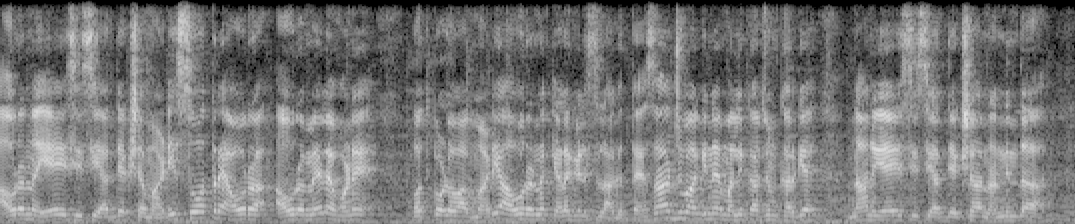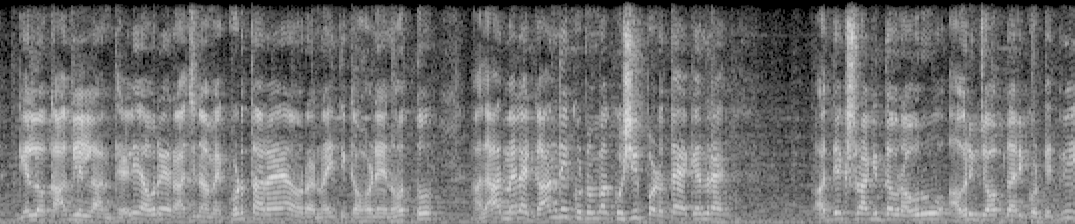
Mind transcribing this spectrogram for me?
ಅವರನ್ನು ಎ ಐ ಸಿ ಸಿ ಅಧ್ಯಕ್ಷ ಮಾಡಿ ಸೋತ್ರೆ ಅವರ ಅವರ ಮೇಲೆ ಹೊಣೆ. ಹೊತ್ಕೊಳ್ಳುವಾಗ ಮಾಡಿ ಅವರನ್ನು ಕೆಳಗಿಳಿಸಲಾಗುತ್ತೆ. ಸಹಜವಾಗಿಯೇ ಮಲ್ಲಿಕಾರ್ಜುನ್ ಖರ್ಗೆ, ನಾನು ಎ ಐ ಸಿ ಸಿ ಅಧ್ಯಕ್ಷ, ನನ್ನಿಂದ ಗೆಲ್ಲೋಕ್ಕಾಗಲಿಲ್ಲ ಅಂಥೇಳಿ ಅವರೇ ರಾಜೀನಾಮೆ ಕೊಡ್ತಾರೆ, ಅವರ ನೈತಿಕ ಹೊಣೆಯನ್ನು ಹೊತ್ತು. ಅದಾದಮೇಲೆ ಗಾಂಧಿ ಕುಟುಂಬ ಖುಷಿ ಪಡುತ್ತೆ, ಯಾಕೆಂದರೆ ಅಧ್ಯಕ್ಷರಾಗಿದ್ದವರು ಅವರು, ಅವ್ರಿಗೆ ಜವಾಬ್ದಾರಿ ಕೊಟ್ಟಿದ್ವಿ,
